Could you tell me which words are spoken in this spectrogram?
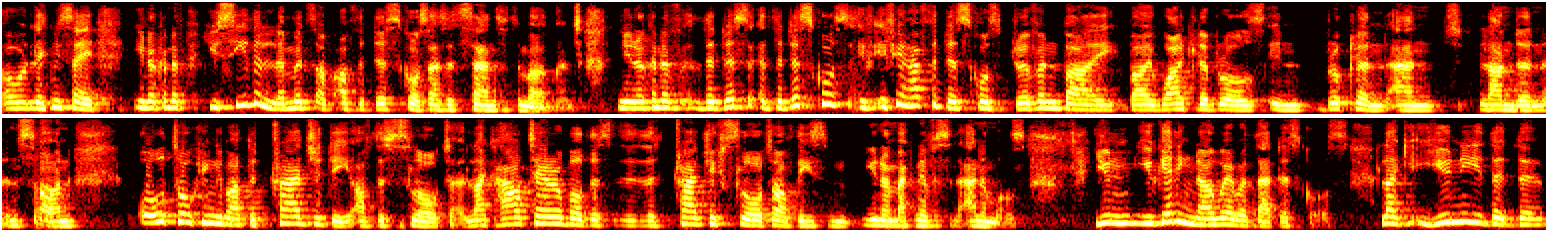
or let me say, you know, kind of, you see the limits of, of the discourse as it stands at the moment. You know, kind of the dis- the discourse. If, if you have the discourse driven by by white liberals in Brooklyn and London and so on, all talking about the tragedy of the slaughter, like how terrible this, the, the tragic slaughter of these, you know, magnificent animals. You, you're getting nowhere with that discourse. Like you need the, the,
